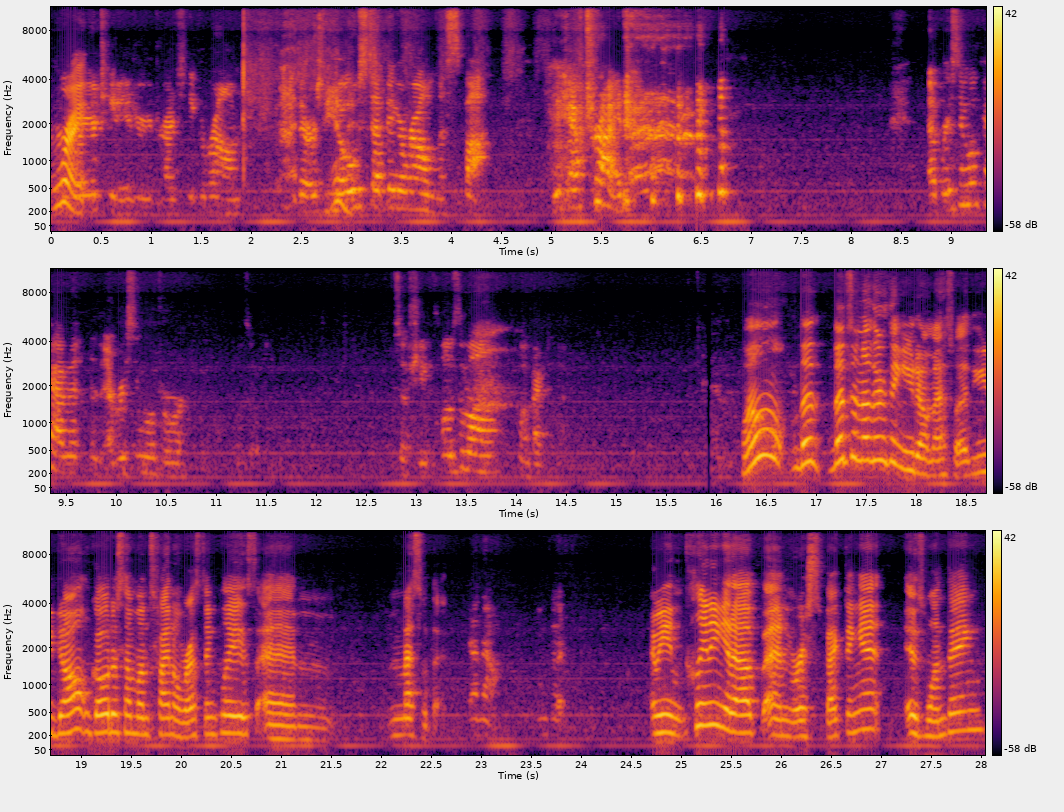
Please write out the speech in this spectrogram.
right. You're a teenager, you're trying to sneak around. There's no stepping around the spot. We have tried. every single cabinet and every single drawer was open. So she closed them all, went back to bed. Well, that that's another thing you don't mess with. You don't go to someone's final resting place and mess with it. Yeah, no, I'm good. I mean, cleaning it up and respecting it is one thing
